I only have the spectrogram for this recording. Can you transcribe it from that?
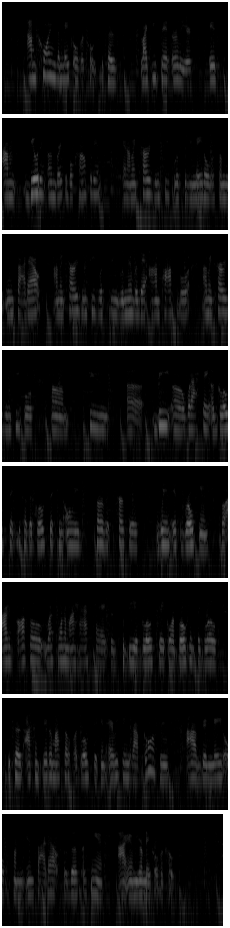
I'm coined the makeover coach because, like you said earlier, it's I'm building unbreakable confidence and I'm encouraging people to be made over from the inside out. I'm encouraging people to remember that I'm possible. I'm encouraging people um, to uh, be uh, what I say a glow stick because a glow stick can only serve its purpose when it's broken. So I also that's one of my hashtags is to be a glow stick or broken to glow because I consider myself a glow stick and everything that I've gone through, I've been made over from the inside out. So thus again, I am your makeover coach.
